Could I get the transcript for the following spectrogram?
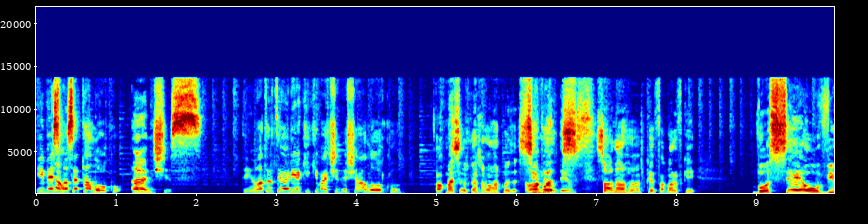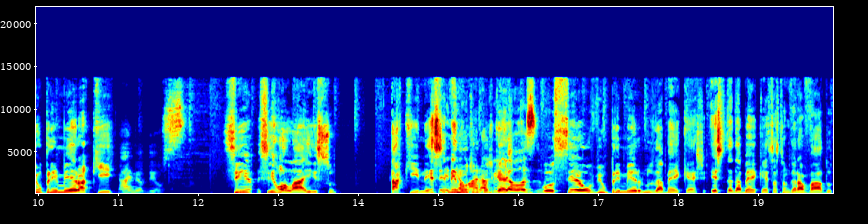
e ver Não. se você tá louco. Antes, tem outra teoria aqui que vai te deixar louco. Mas eu quero só falar uma coisa. Se Oh, meu vo- Deus. Só, não, só porque agora eu fiquei. Você ouviu primeiro aqui. Ai, meu Deus. Se, se rolar isso, tá aqui, nesse Seria minuto do podcast. maravilhoso. Você ouviu primeiro no DWRcast. Esse DWRcast está sendo gravado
